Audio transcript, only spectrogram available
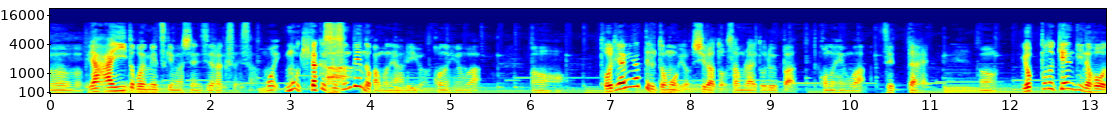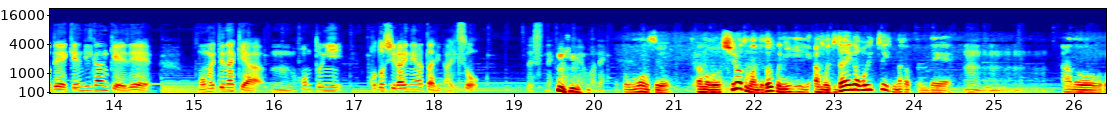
うん。いやー、いいとこに目つけましたね、ゼラクサイさん。もう、もう企画進んでんのかもね、あるいは、この辺は。うん。取り合いになってると思うよ。シュラとサムライトルーパー、この辺は。絶対。うん。よっぽど権利の方で、権利関係で揉めてなきゃ、うん、本当に今年来年あたりありそうですね。この辺はね。と思うんですよ。あの、素人なんて特に、あの、時代が追いついてなかったんで、うんうんうん。あの、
